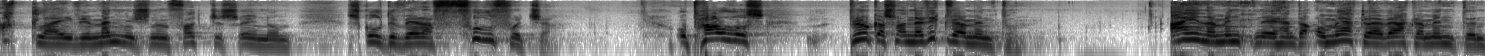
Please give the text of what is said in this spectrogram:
atlei vi menneskene og folkesøgnen skulle være fullfutja. Og Paulus brukar så en rikvær mynden. Ein av mynden er henda ometelig vekra mynden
